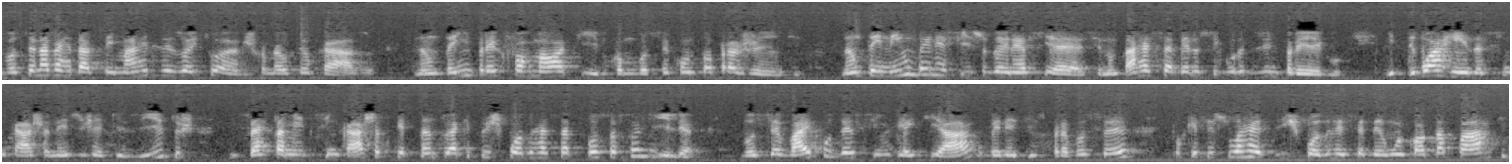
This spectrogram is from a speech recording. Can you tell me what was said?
Se você, na verdade, tem mais de 18 anos, como é o teu caso, não tem emprego formal ativo, como você contou pra gente, não tem nenhum benefício do INSS, não está recebendo seguro-desemprego, e tua renda se encaixa nesses requisitos, e certamente se encaixa porque tanto é que tua esposa recebe Bolsa Família. Você vai poder sim pleitear o benefício para você, porque se sua esposa receber uma cota parte,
